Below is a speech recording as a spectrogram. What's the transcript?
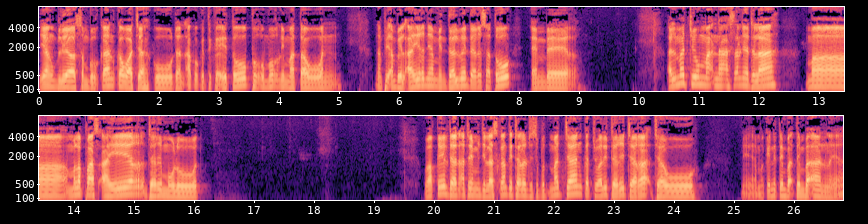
yang beliau semburkan ke wajahku dan aku ketika itu berumur lima tahun. Nabi ambil airnya min dalwin dari satu ember. Al-majum makna asalnya adalah me melepas air dari mulut. Wakil dan ada yang menjelaskan tidaklah disebut majan kecuali dari jarak jauh. Ya, maka ini tembak-tembakan ya.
